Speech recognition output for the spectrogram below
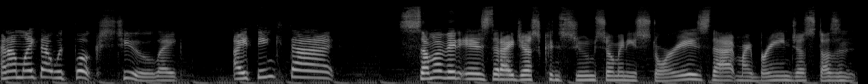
And I'm like that with books too. Like, I think that some of it is that I just consume so many stories that my brain just doesn't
